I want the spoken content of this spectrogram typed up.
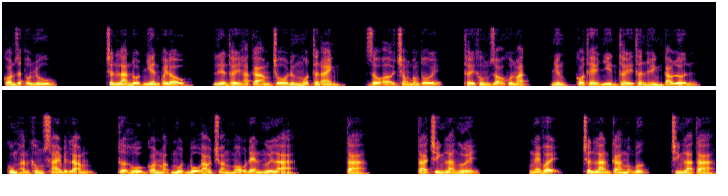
còn rất ôn nhu. Trần lan đột nhiên quay đầu, liền thấy hắc cám chỗ đứng một thân ảnh, giấu ở trong bóng tối, thấy không rõ khuôn mặt, nhưng có thể nhìn thấy thân hình cao lớn, cùng hắn không sai biệt lắm, tựa hồ còn mặc một bộ áo choàng màu đen ngươi là ta ta chính là ngươi. Nghe vậy, trần lan càng một bức chính là ta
